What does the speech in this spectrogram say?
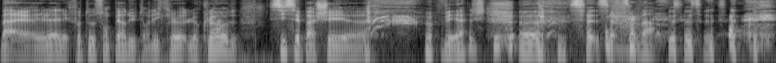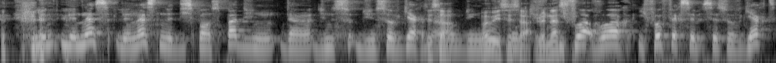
ben, là, les photos sont perdues. Tandis que le, le cloud, si c'est pas chez VH, ça, ça, ça, va. le, le, NAS, le NAS ne dispense pas d'une sauvegarde. C'est ça. Hein, oui, oui, c'est ça. Le NAS. Il faut avoir, il faut faire ces, ces sauvegardes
